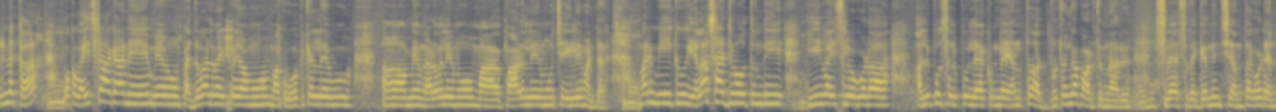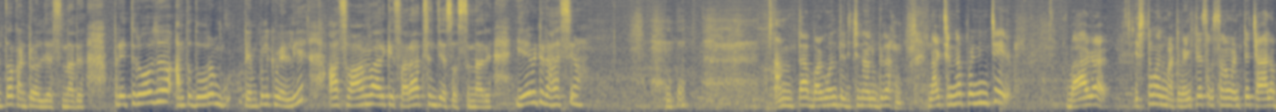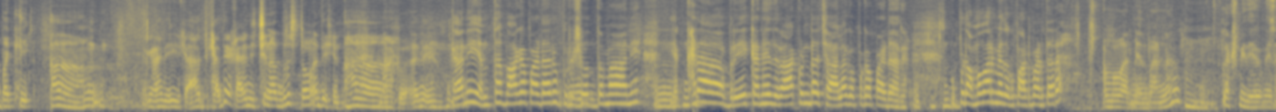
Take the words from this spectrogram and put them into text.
అరినక్క ఒక వయసు రాగానే మేము పెద్దవాళ్ళం అయిపోయాము మాకు ఓపికలు లేవు మేము నడవలేము మా పాడలేము చేయలేము అంటారు. మరి మీకు ఎలా సాధ్యమవుతుంది? ఈ వయసులో కూడా అలుపు సలుపు లేకుండా ఎంతో అద్భుతంగా పాడుతున్నారు. శ్వాస దగ్గర నుంచి అంతా కూడా ఎంతో కంట్రోల్ చేస్తున్నారు. ప్రతిరోజు అంత దూరం టెంపుల్కి వెళ్ళి ఆ స్వామివారికి స్వరార్చన చేసి వస్తున్నారు. ఏమిటి రహస్యం? అంతా భగవంతుడి ఇచ్చిన అనుగ్రహం. నాకు చిన్నప్పటి నుంచి బాగా ఇష్టం అనమాట వెంకటేశ్వర స్వామి అంటే చాలా భక్తి. అది అది ఆయన ఇచ్చిన అదృష్టం అది. నాకు అది. కానీ ఎంత బాగా పాడారు పురుషోత్తమ అని. ఎక్కడ బ్రేక్ అనేది రాకుండా చాలా గొప్పగా పాడారు. ఇప్పుడు అమ్మవారి మీద ఒక పాట పాడతారా? అమ్మవారి మీద బాడిన లక్ష్మీదేవి మీద.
